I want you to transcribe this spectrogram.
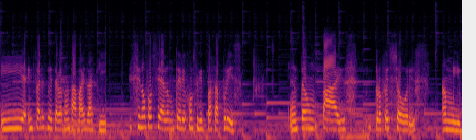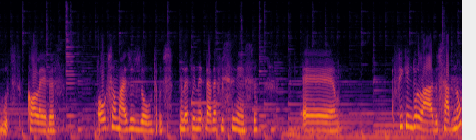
E infelizmente ela não tá mais aqui. Se não fosse ela, eu não teria conseguido passar por isso. Então, pais, professores, amigos, colegas, ouçam mais os outros, independente da deficiência. É, fiquem do lado, sabe? Não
